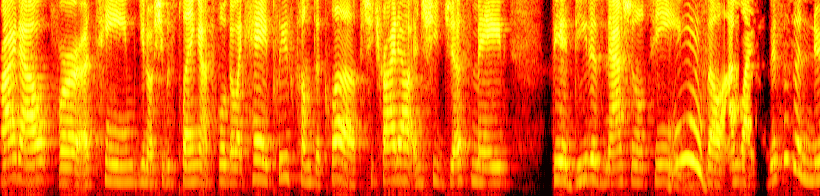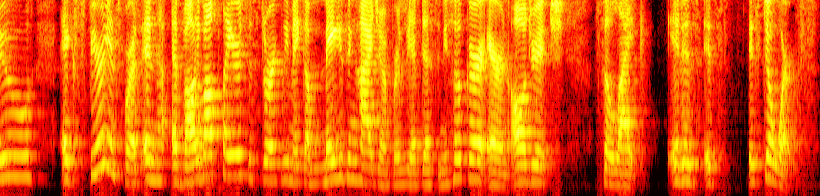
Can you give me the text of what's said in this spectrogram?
tried out for a team. You know, she was playing at school. They're like, hey, please come to club. She tried out and she just made the Adidas national team. Ooh. So I'm like, this is a new experience for us. And volleyball players historically make amazing high jumpers. We have Destiny Hooker, Erin Aldrich. So like it is, it's, it still works.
